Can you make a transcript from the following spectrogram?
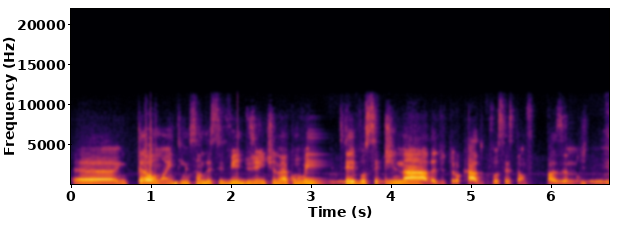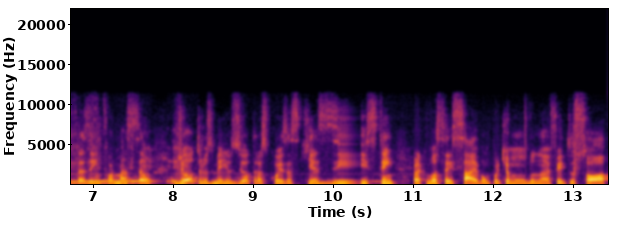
Uh, então, a intenção desse vídeo, gente, não é convencer vocês de nada, de trocar do que vocês estão fazendo, de trazer informação de outros meios e outras coisas que existem para que vocês saibam, porque o mundo não é feito só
